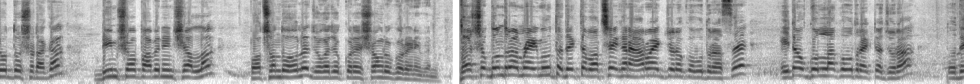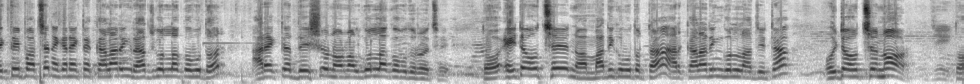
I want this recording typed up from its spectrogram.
চোদ্দোশো টাকা। ডিম সহ পাবেন ইনশাল্লাহ পছন্দ হলে যোগাযোগ করে সংগ্রহ করে নেবেন। দর্শক বন্ধুরা আমরা এই মুহূর্তে দেখতে পাচ্ছি এখানে আরও এক জোড়া কবুতর আছে। এটাও গোল্লা কবুতর একটা জোড়া। তো দেখতেই পাচ্ছেন এখানে একটা কালারিং রাজগোল্লা কবুতর আর একটা দেশীয় নর্মাল গোল্লা কবুতর রয়েছে। তো এইটা হচ্ছে মাদি কবুতরটা আর কালারিং গোল্লা যেটা ওইটা হচ্ছে নর। তো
